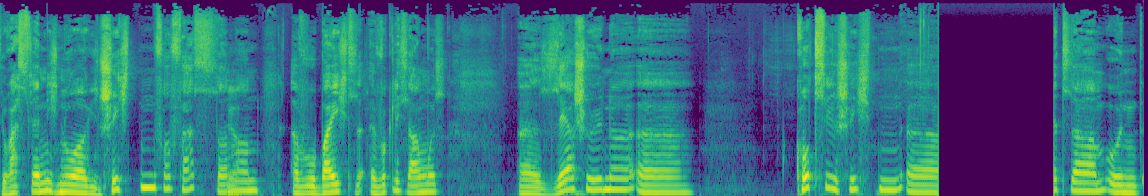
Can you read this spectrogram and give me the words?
du hast ja nicht nur Geschichten verfasst, sondern, äh, wobei ich äh, wirklich sagen muss, äh, sehr schöne, äh, kurze Geschichten, äh, seltsam und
